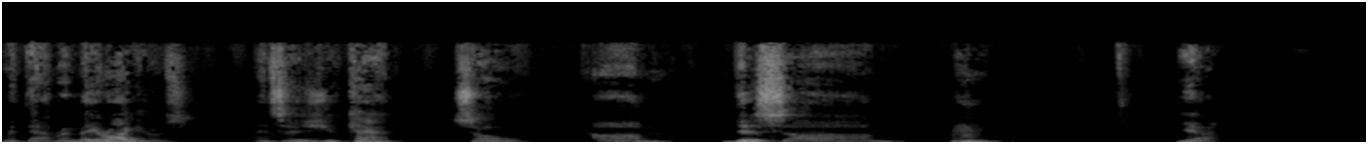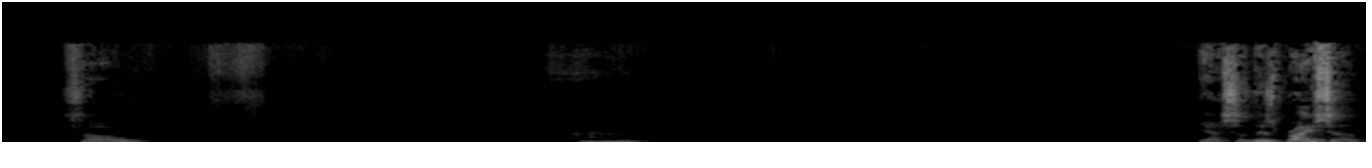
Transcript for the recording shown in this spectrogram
with that. Rameir argues and says you can. So um, this, um, yeah. So, mm-hmm. yeah, so this brisa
